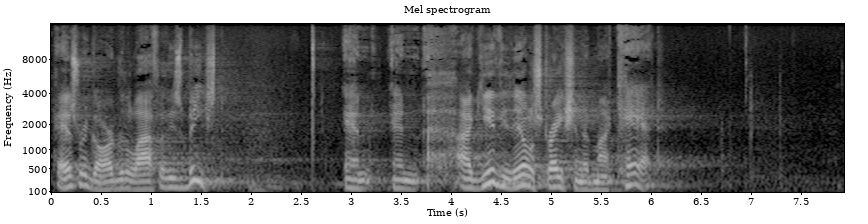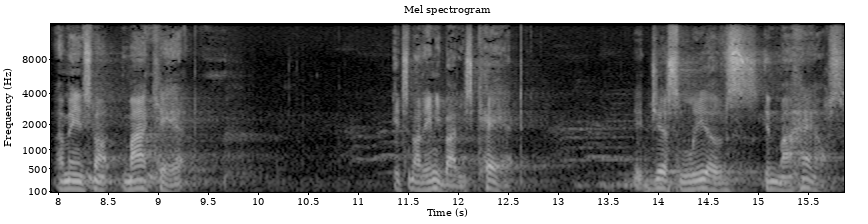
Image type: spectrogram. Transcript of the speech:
has regard to the life of his beast. And, and I give you the illustration of my cat. I mean, it's not my cat, it's not anybody's cat. It just lives in my house.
